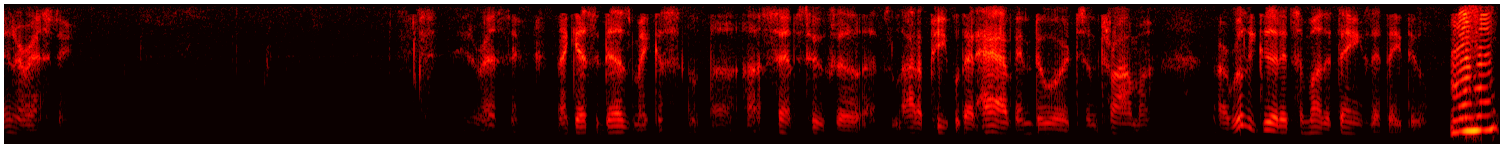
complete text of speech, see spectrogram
Interesting. Interesting. I guess it does make a, a sense too. So a lot of people that have endured some trauma are really good at some other things that they do. Mhm.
